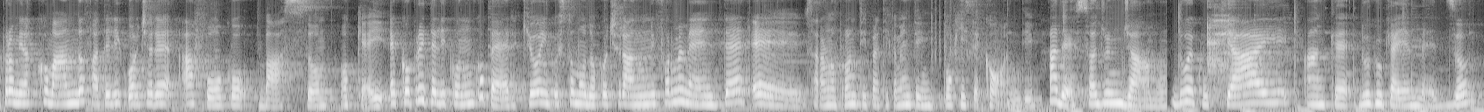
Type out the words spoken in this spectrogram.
Però mi raccomando fateli cuocere a fuoco basso, ok? E copriteli con un coperchio, in questo modo cuoceranno uniformemente e saranno pronti praticamente in pochi secondi. Adesso aggiungiamo due cucchiai, anche due cucchiai e mezzo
